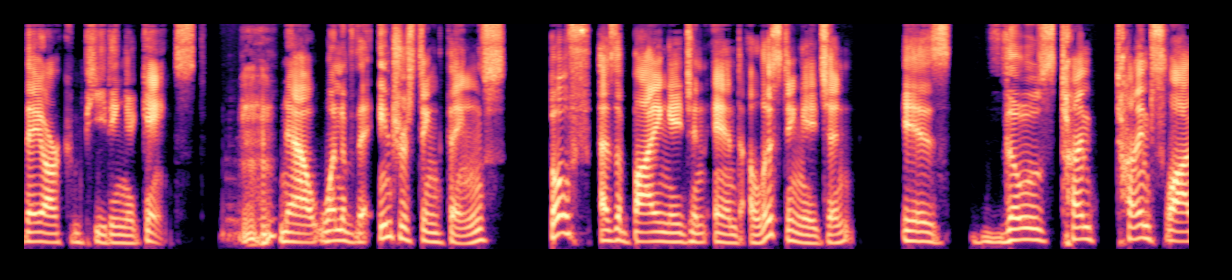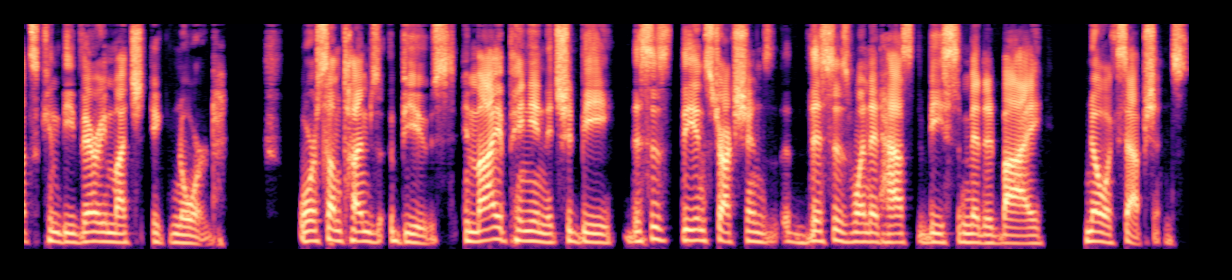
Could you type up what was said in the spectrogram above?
they are competing against. Mhm. Now, one of the interesting things, both as a buying agent and a listing agent, is those time time slots can be very much ignored or sometimes abused. In my opinion, it should be this is the instructions, this is when it has to be submitted by, no exceptions.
